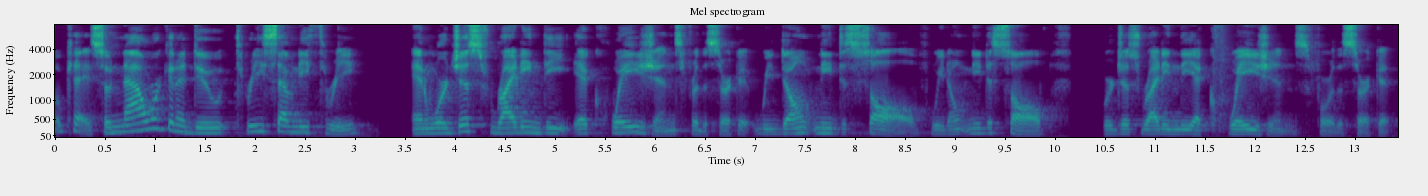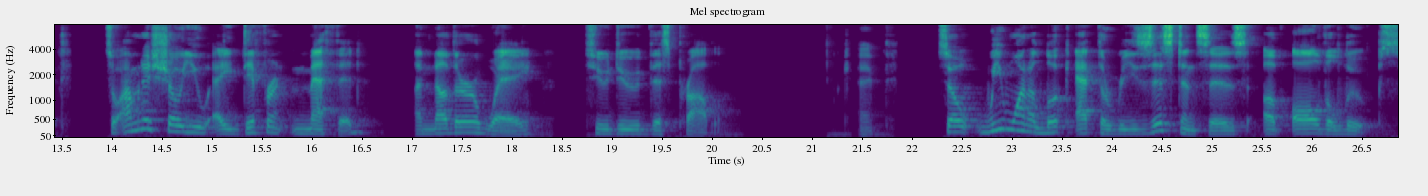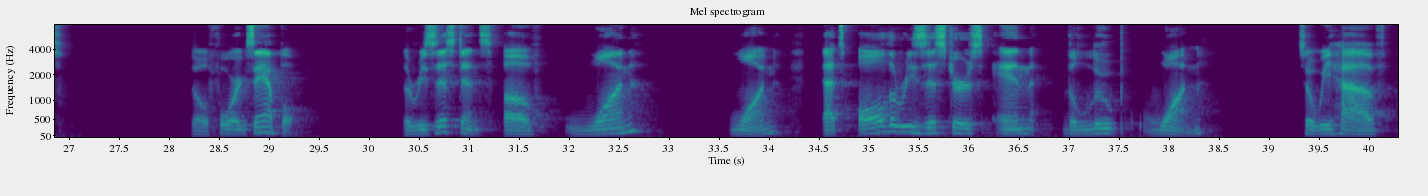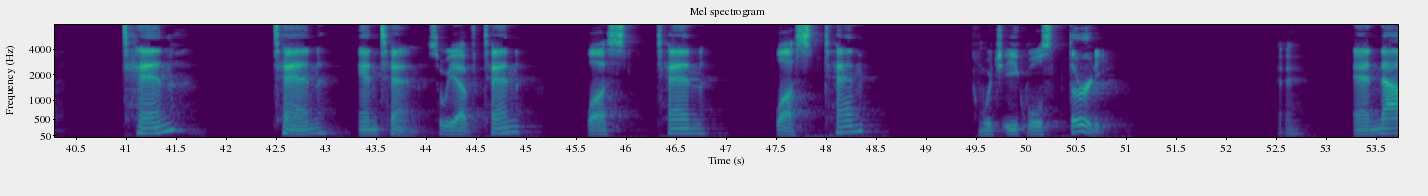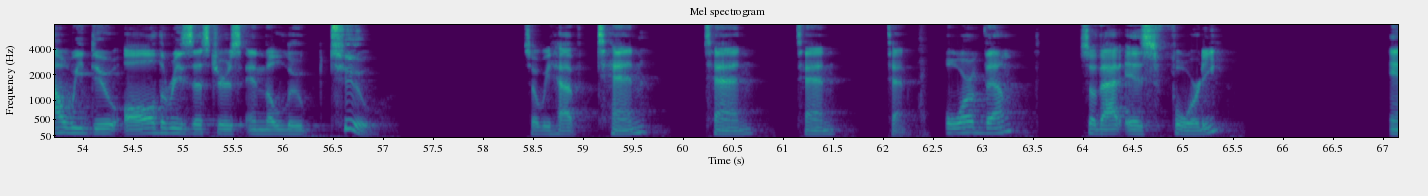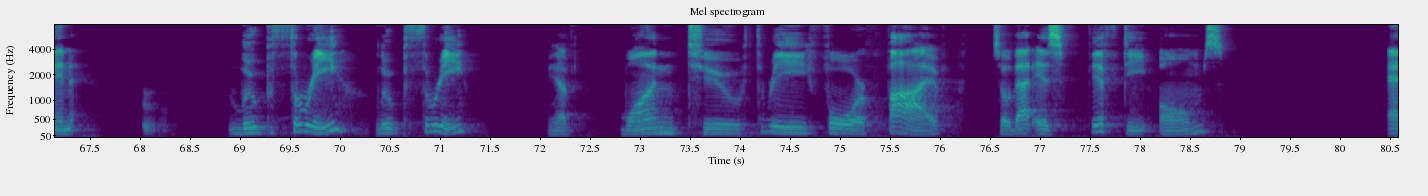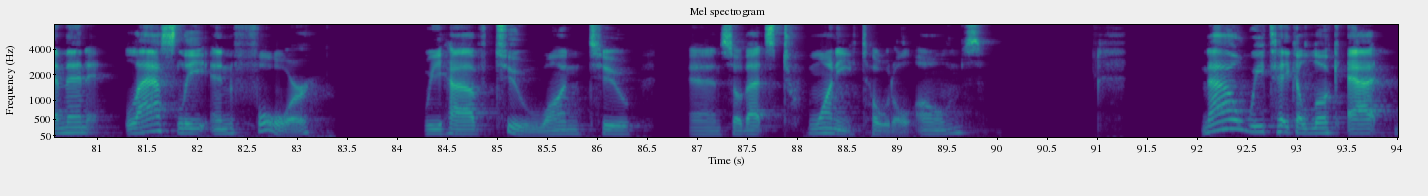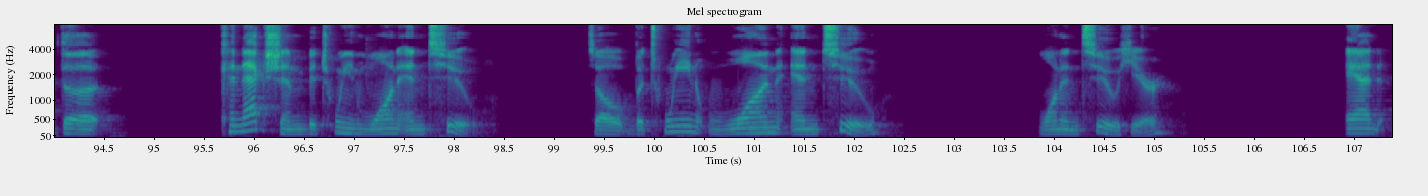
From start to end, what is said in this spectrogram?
Okay, so now we're going to do 373 and we're just writing the equations for the circuit. We don't need to solve. We don't need to solve. We're just writing the equations for the circuit. So I'm going to show you a different method, another way to do this problem. Okay. So we want to look at the resistances of all the loops. So for example, the resistance of 1, 1. That's all the resistors in the loop 1. So we have 10, 10, and 10. So we have 10 plus 10 plus 10, which equals 30. Okay. And now we do all the resistors in the loop 2. So we have 10, 10, 10, 10. Four of them. So that is 40. In loop three, loop three, we have one, two, three, four, five. So that is 50 ohms. And then lastly, in four, we have two, one, two, and so that's 20 total ohms. Now we take a look at the connection between 1 and 2. So between 1 and 2, 1 and 2 here, and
